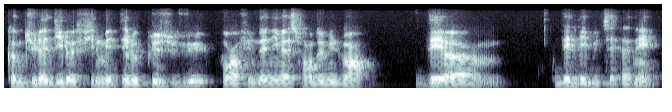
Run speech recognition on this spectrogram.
comme tu l'as dit, le film était le plus vu pour un film d'animation en 2020 dès, le début de cette année.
